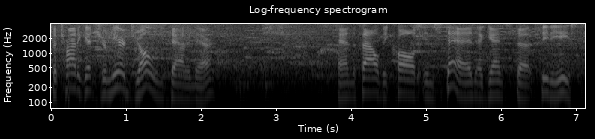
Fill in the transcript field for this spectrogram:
to try to get Jameer Jones down in there. And the foul will be called instead against uh, CD East.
